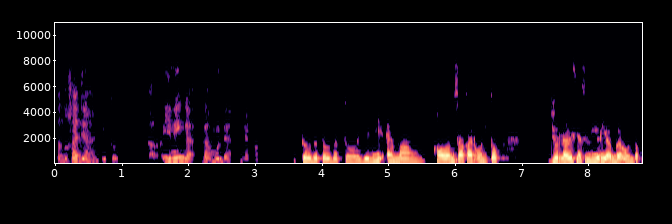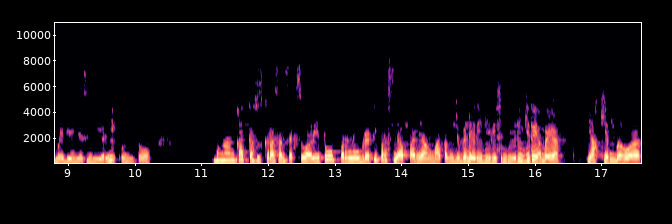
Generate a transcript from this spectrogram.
tentu saja gitu. Uh, ini nggak nggak mudah memang. Betul betul betul. Jadi emang kalau misalkan untuk jurnalisnya sendiri ya mbak untuk medianya sendiri untuk mengangkat kasus kekerasan seksual itu perlu berarti persiapan yang matang juga dari diri sendiri gitu ya mbak ya? Yakin bahwa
